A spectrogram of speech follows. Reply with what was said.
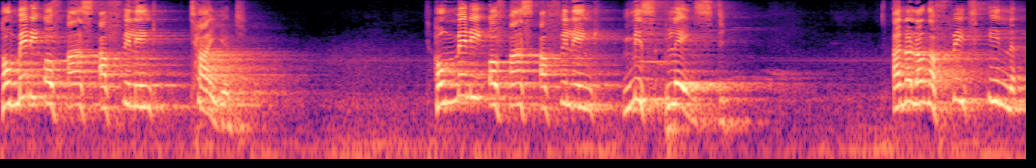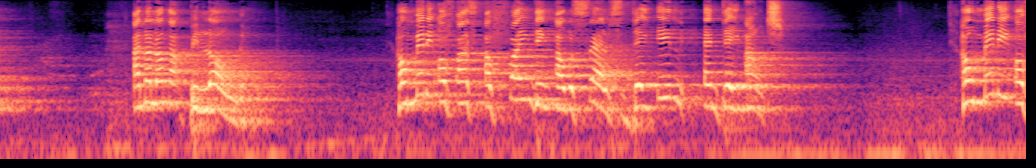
How many of us are feeling tired? How many of us are feeling misplaced and no longer fit in and no longer belong. How many of us are finding ourselves day in and day out? How many of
